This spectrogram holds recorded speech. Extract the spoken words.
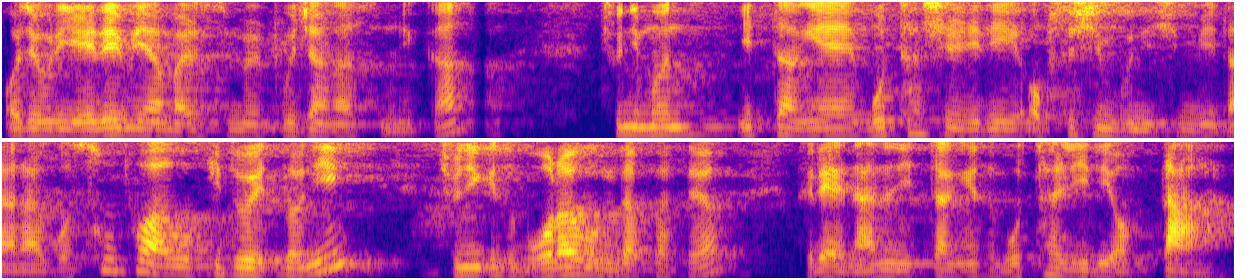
어제 우리 예레미야 말씀을 보지 않았습니까? 주님은 이 땅에 못하실 일이 없으신 분이십니다라고 선포하고 기도했더니 주님께서 뭐라고 응답하세요? 그래, 나는 이 땅에서 못할 일이 없다.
